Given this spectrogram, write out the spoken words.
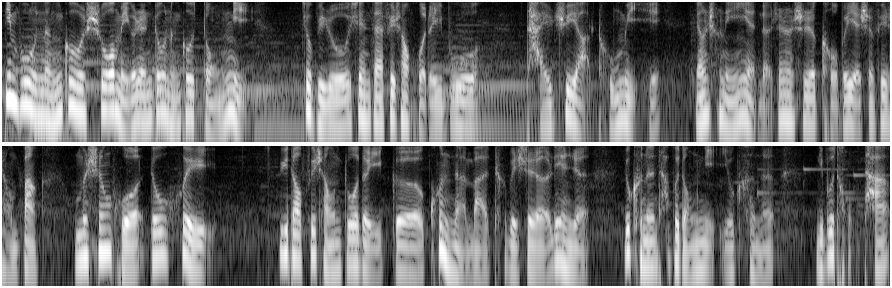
并不能够说每个人都能够懂你。就比如现在非常火的一部台剧啊，《图米》，杨丞琳演的，真的是口碑也是非常棒。我们生活都会遇到非常多的一个困难吧，特别是恋人，有可能他不懂你，有可能你不懂他。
